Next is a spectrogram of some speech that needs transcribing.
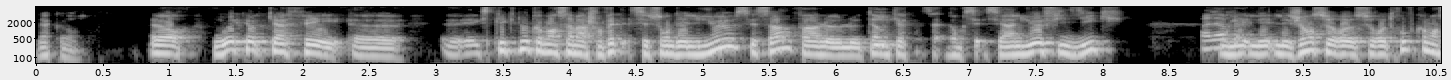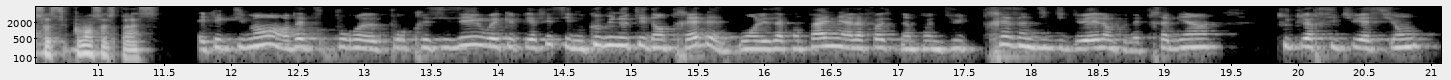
d'accord. Alors, Wake Up Café, euh, euh, explique-nous comment ça marche. En fait, ce sont des lieux, c'est ça? Enfin, le, terme café, donc c'est un lieu physique où les, gens se, retrouvent. Comment ça, comment ça se passe? Effectivement, en fait, pour, euh, pour préciser, Wake Up Café, c'est une communauté d'entraide où on les accompagne à la fois d'un point de vue très individuel, on connaît très bien toute leur situation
